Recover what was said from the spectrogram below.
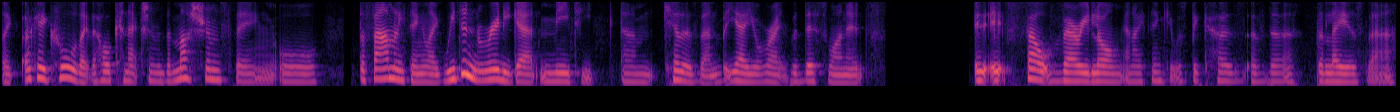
like okay cool like the whole connection with the mushrooms thing or the family thing like we didn't really get meaty um, killers then but yeah you're right with this one it's it, it felt very long and I think it was because of the the layers there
